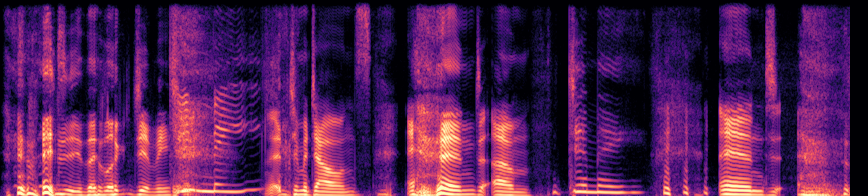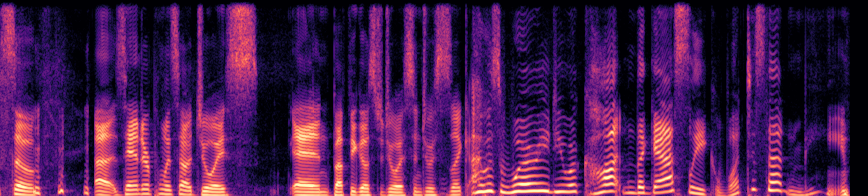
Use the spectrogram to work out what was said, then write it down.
they do. They look Jimmy. Jimmy. Uh, Jimmy Jones and um Jimmy and so uh Xander points out Joyce and Buffy goes to Joyce and Joyce is like I was worried you were caught in the gas leak. What does that mean?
